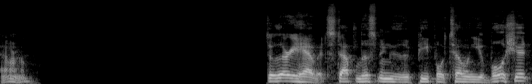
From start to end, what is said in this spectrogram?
I don't know. So there you have it. Stop listening to the people telling you bullshit.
